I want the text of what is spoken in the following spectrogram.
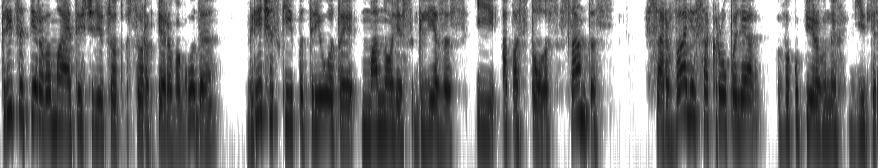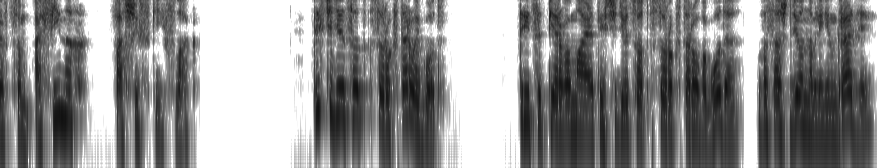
31 мая 1941 года греческие патриоты Манолис Глезос и Апостолос Сантос сорвали с Акрополя в оккупированных гитлеровцем Афинах фашистский флаг. 1942 год. 31 мая 1942 года в осажденном Ленинграде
